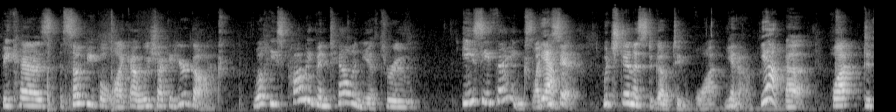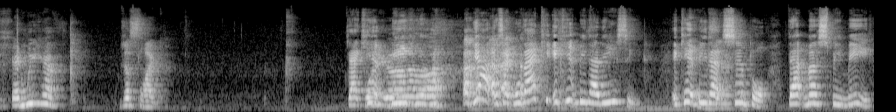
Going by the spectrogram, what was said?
Because some people, like, I wish I could hear God. Well, He's probably been telling you through easy things, like Yeah. you said, which dentist to go to, what, you know. Yeah. Uh, what did, and we have just like, That can't be Yeah, it's like, well, that can't, it can't be that easy. It can't be that simple. That must be me.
